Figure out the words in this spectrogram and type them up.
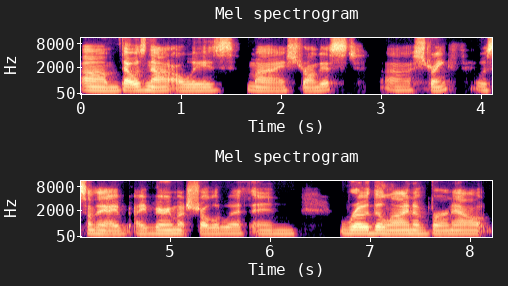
um, that was not always my strongest uh, strength. It was something I, I very much struggled with and rode the line of burnout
